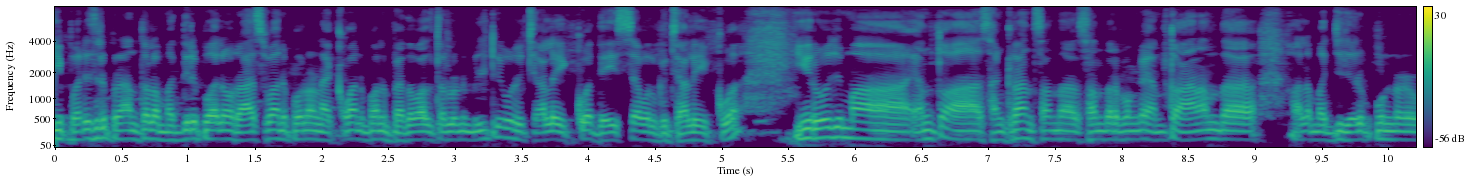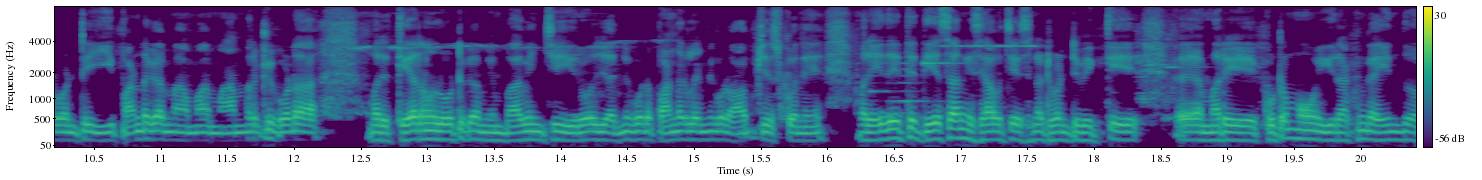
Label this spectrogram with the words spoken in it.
ఈ పరిసర ప్రాంతాల్లో మద్దిలపాలెం రాసవానిపాలెం నక్కవానిపాలెం పెదవాళ్ళతలో మిలిటరీ వాళ్ళు చాలా ఎక్కువ దేశ సేవలకు చాలా ఎక్కువ. ఈరోజు మా ఎంతో సంక్రాంతి సంద సందర్భంగా ఎంతో ఆనంద వాళ్ళ మధ్య జరుపుకున్నటువంటి ఈ పండుగ మా మా- మా అందరికీ కూడా మరి తీరం లోటుగా మేము భావించి ఈరోజు అన్ని కూడా పండుగలన్నీ కూడా ఆఫ్ చేసుకొని మరి ఏదైతే దేశానికి సేవ చేసినటువంటి వ్యక్తి మరి కుటుంబం ఈ రకంగా అయిందో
